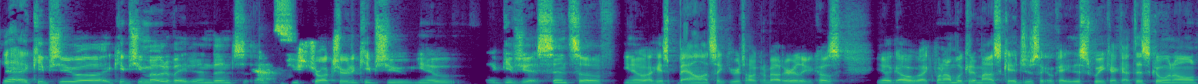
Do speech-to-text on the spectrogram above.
Yeah, it keeps you uh, it keeps you motivated, and then yes. it keeps you structured. It keeps you you know it gives you that sense of you know i guess balance like you were talking about earlier because you know like, oh like when i'm looking at my schedule it's like okay this week i got this going on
